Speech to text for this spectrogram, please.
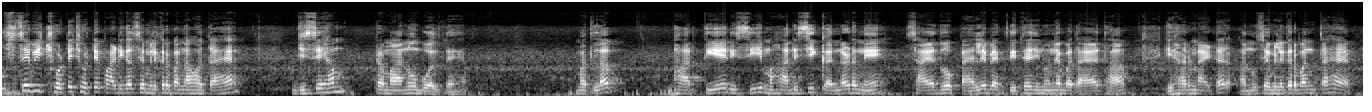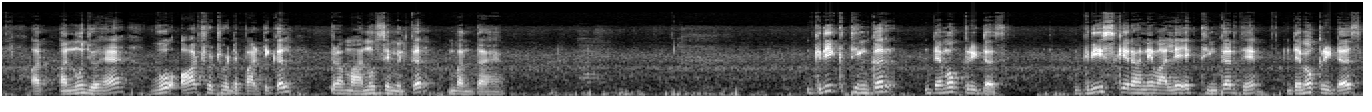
उससे भी छोटे छोटे पार्टिकल से मिलकर बना होता है, जिसे हम परमाणु बोलते हैं। मतलब भारतीय ऋषि महर्षि कन्नड़ ने शायद वो पहले व्यक्ति थे जिन्होंने बताया था कि हर मैटर अणु से मिलकर बनता है और अणु जो है, वो और छोटे छोटे पार्टिकल परमाणु से मिलकर बनता है। ग्रीक थिंकर डेमोक्रिटस ग्रीस के रहने वाले एक थिंकर थे डेमोक्रिटस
